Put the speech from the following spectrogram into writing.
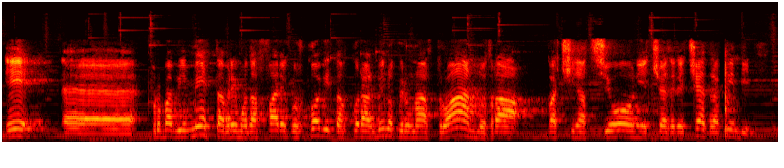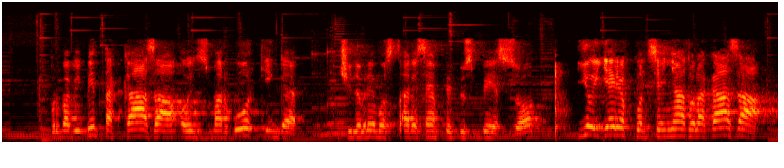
e eh, probabilmente avremo da fare col Covid ancora almeno per un altro anno tra vaccinazioni eccetera eccetera. Quindi probabilmente a casa o in smart working ci dovremo stare sempre più spesso. Io ieri ho consegnato la casa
